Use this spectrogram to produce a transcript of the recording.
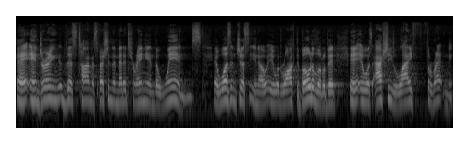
And, during this time, especially in the Mediterranean, the winds, it wasn't just, you know, it would rock the boat a little bit, it, it was actually life threatening.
